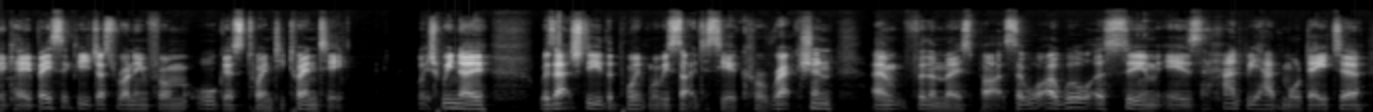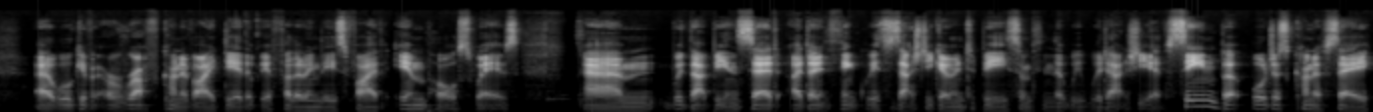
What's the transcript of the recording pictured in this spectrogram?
Okay, basically just running from August 2020, which we know was actually the point where we started to see a correction um, for the most part. So what I will assume is, had we had more data, uh, we'll give it a rough kind of idea that we're following these five impulse waves. Um, with that being said, I don't think this is actually going to be something that we would actually have seen, but we'll just kind of say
